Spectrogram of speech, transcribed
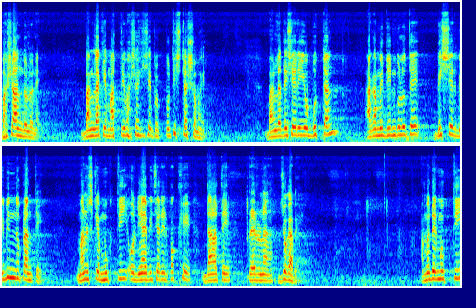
ভাষা আন্দোলনে, বাংলাকে মাতৃভাষা হিসেবে প্রতিষ্ঠার সময়। বাংলাদেশের এই অভ্যুত্থান আগামী দিনগুলোতে বিশ্বের বিভিন্ন প্রান্তে মানুষকে মুক্তি ও ন্যায় বিচারের পক্ষে দাঁড়াতে প্রেরণা যোগাবে। আমাদের মুক্তি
